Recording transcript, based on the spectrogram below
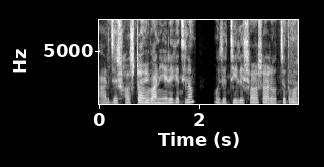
আর যে সসটা আমি বানিয়ে রেখেছিলাম, ওই যে চিলি সস আর হচ্ছে তোমার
